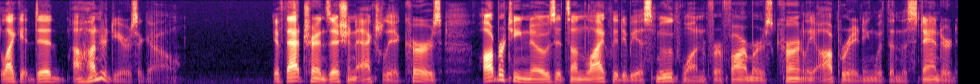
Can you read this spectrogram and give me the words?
like it did a 100 years ago. If that transition actually occurs, Aubertine knows it's unlikely to be a smooth one for farmers currently operating within the standard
